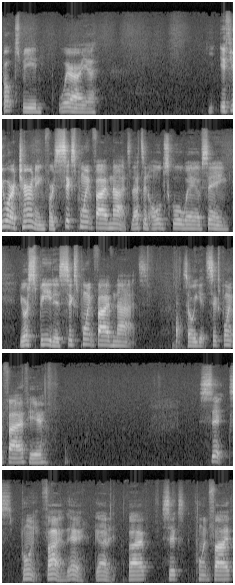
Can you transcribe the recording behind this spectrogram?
Boat speed, where are you? If you are turning for 6.5 knots, that's an old school way of saying your speed is 6.5 knots. So we get 6.5 here. 6.5, there, got it. 5, 6.5,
